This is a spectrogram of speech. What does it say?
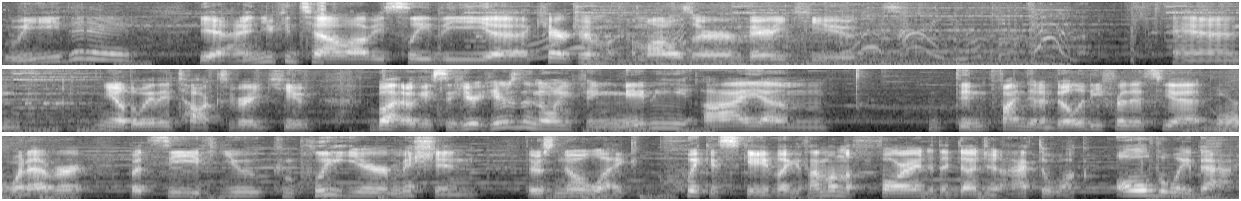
we did it. Yeah, and you can tell obviously the uh, character models are very cute, and you know the way they talk is very cute. But okay, so here here's the annoying thing. Maybe I um didn't find an ability for this yet or whatever. But see, if you complete your mission, there's no like quick escape. Like if I'm on the far end of the dungeon, I have to walk all the way back,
